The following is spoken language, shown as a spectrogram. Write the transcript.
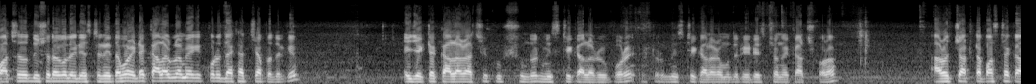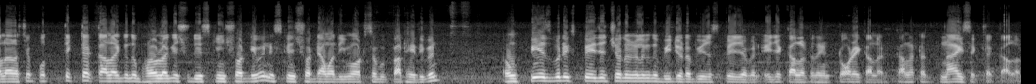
পাঁচ হাজার দুশো টাকা হলে ড্রেসটা নিতে পারব এটা কালারগুলো আমি এক করে দেখাচ্ছি আপনাদেরকে। এই যে একটা কালার আছে খুব সুন্দর, মিষ্টি কালারের উপরে। একটা মিষ্টি কালারের মধ্যে রেড কাজ করা। আরও চারটা, পাঁচটা কালার আছে। প্রত্যেকটা কালার কিন্তু ভালো লাগে, শুধু স্ক্রিনশট নেবেন স্ক্রিনশটে আমাদের হোয়াটসঅ্যাপে পাঠিয়ে দিবেন। এবং পেজ বুটিক্স পেজে চলে গেলে কিন্তু ভিডিওটা পেজ পেয়ে যাবেন। এই যে কালারটা দেখেন, টরে কালার। কালারটা নাইস একটা কালার।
